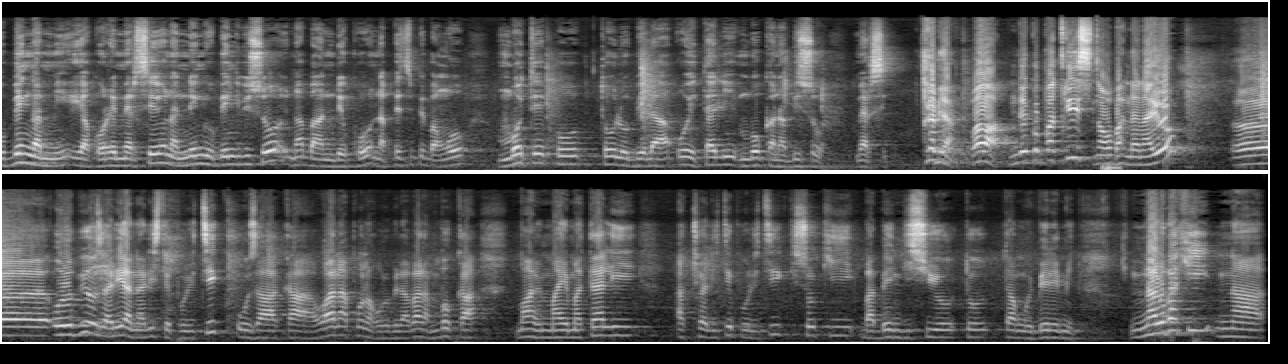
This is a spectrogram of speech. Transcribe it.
bobengami ya koremercie yo na ndenge obengi biso na bandeko napesi mpe bango mbote mpo tolobela oyo etali mboka na biso merci Très bien, voilà. Ndeko Patrice, na obanda na yo. Euh, olobi ozali analyste politique ozalaka wana mpona kolobela bana mboka ma- mayema tali actualité politique soki babengisi yo to ntango ebelemi nalobaki na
